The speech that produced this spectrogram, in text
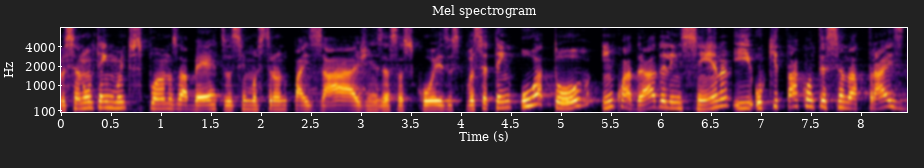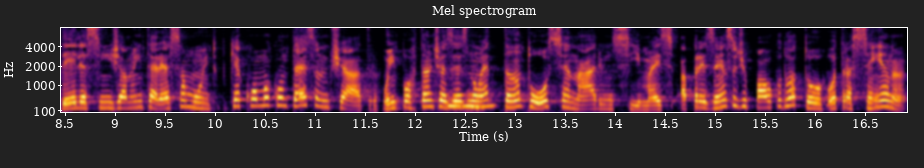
você não tem muitos planos abertos, assim, mostrando paisagens, essas coisas. Você tem o ator enquadrado ali em cena e o que tá acontecendo atrás dele, assim, já não interessa muito. Porque é como acontece no teatro. O importante, às uhum. vezes, não é tanto o cenário em si, mas a presença de palco do ator. Outra cena,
